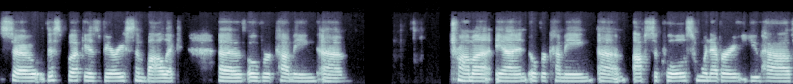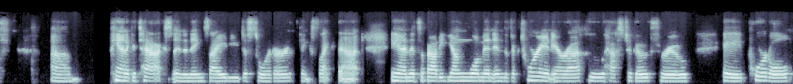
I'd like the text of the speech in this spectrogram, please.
So this book is very symbolic of overcoming um, trauma and overcoming um, obstacles whenever you have um, panic attacks and an anxiety disorder, things like that. And it's about a young woman in the Victorian era who has to go through a portal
